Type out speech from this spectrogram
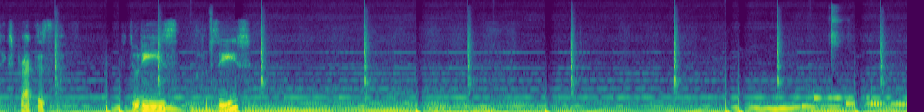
Takes practice to do these ellipses. thank you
